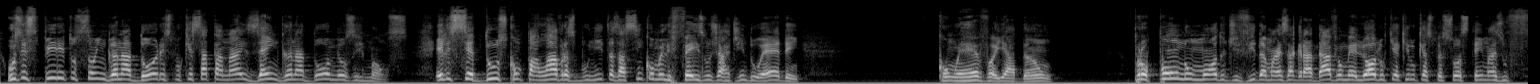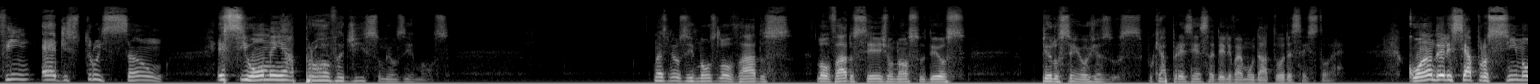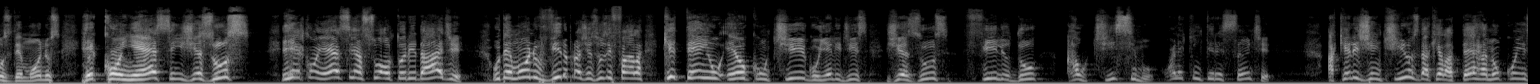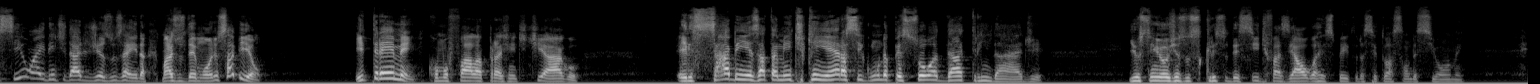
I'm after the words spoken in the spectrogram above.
Os espíritos são enganadores, porque Satanás é enganador, meus irmãos. Ele seduz com palavras bonitas, assim como ele fez no jardim do Éden, com Eva e Adão propondo um modo de vida mais agradável, melhor do que aquilo que as pessoas têm, mas o fim é destruição. Esse homem é a prova disso, meus irmãos. Mas, meus irmãos, louvados, louvado seja o nosso Deus pelo Senhor Jesus, porque a presença dele vai mudar toda essa história. Quando ele se aproxima, os demônios reconhecem Jesus e reconhecem a sua autoridade. O demônio vira para Jesus e fala: Que tenho eu contigo? E ele diz: Jesus, filho do Altíssimo. Olha que interessante. Aqueles gentios daquela terra não conheciam a identidade de Jesus ainda, mas os demônios sabiam. E tremem, como fala para a gente Tiago. Eles sabem exatamente quem era a segunda pessoa da Trindade. E o Senhor Jesus Cristo decide fazer algo a respeito da situação desse homem.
